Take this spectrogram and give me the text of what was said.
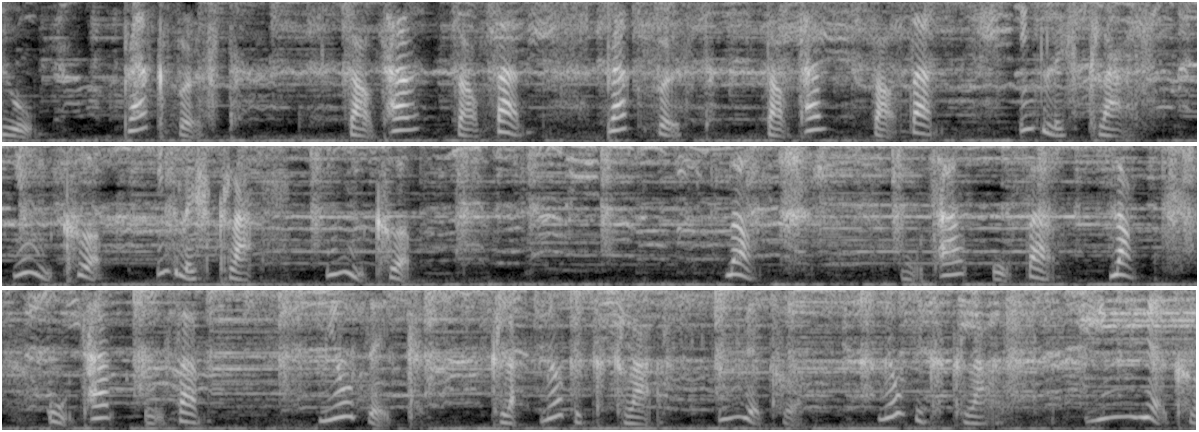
You Breakfast 早餐早饭 Breakfast 早餐早饭 English Class 英语课 English Class 英语课 Lunch 午餐午饭 Lunch 午餐午饭 Music Class Music Class 音乐课 Music Class 音乐课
